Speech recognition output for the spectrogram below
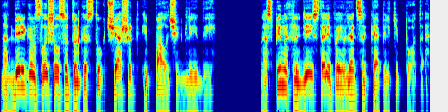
Над берегом слышался только стук чашек и палочек для еды. На спинах людей стали появляться капельки пота.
